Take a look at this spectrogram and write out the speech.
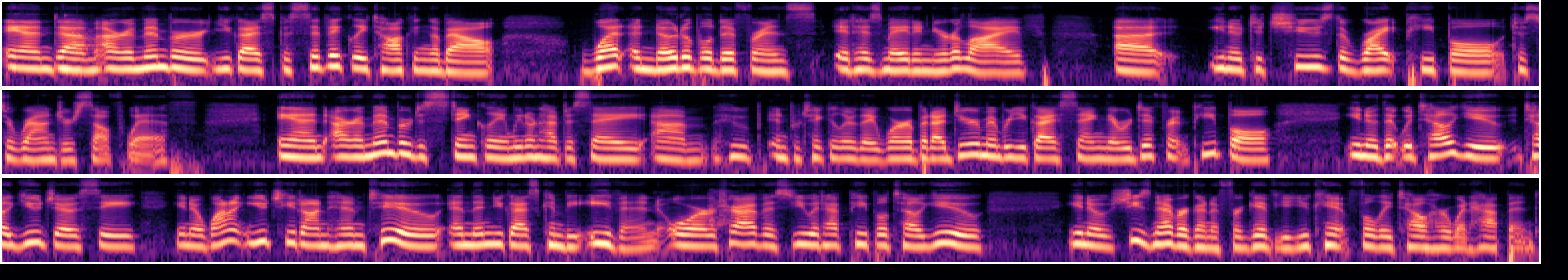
And um, I remember you guys specifically talking about what a notable difference it has made in your life. Uh, you know, to choose the right people to surround yourself with. And I remember distinctly, and we don't have to say um, who in particular they were, but I do remember you guys saying there were different people, you know, that would tell you, tell you, Josie, you know, why don't you cheat on him too, and then you guys can be even. Or Travis, you would have people tell you, you know, she's never going to forgive you. You can't fully tell her what happened.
